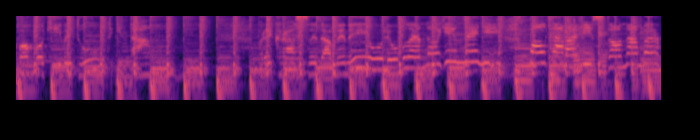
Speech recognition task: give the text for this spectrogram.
обох боків і тут, і там. Прикраси давнини улюбленої нині Полтава місто number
